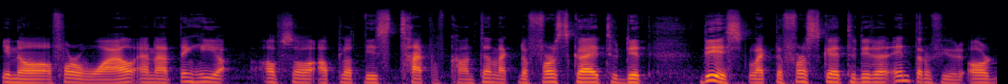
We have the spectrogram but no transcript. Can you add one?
you know, for a while and I think he also upload this type of content like the first guy to did this like the first guy to did an interview or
